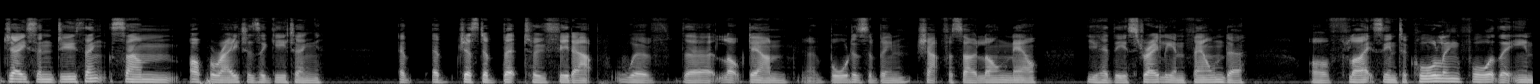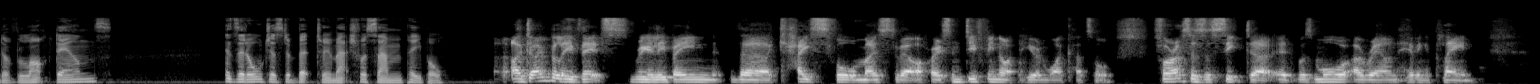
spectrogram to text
Jason, do you think some operators are getting a, a, just a bit too fed up with the lockdown? You know, borders have been shut for so long now. You had the Australian founder of Flight Centre calling for the end of lockdowns. Is it all just a bit too much for some people? I don't believe that's really been the case for most of our operators, and definitely not here in Waikato. For us as a sector, it was more around having a plan.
